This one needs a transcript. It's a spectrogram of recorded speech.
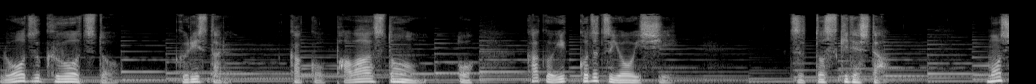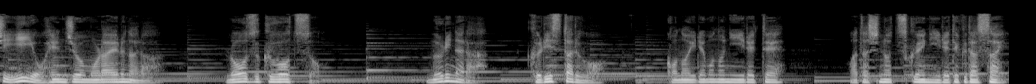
ローズクォーツと、クリスタル、かっこパワーストーンを各一個ずつ用意し、ずっと好きでした。もしいいお返事をもらえるなら、ローズクォーツを、無理ならクリスタルをこの入れ物に入れて、私の机に入れてください。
